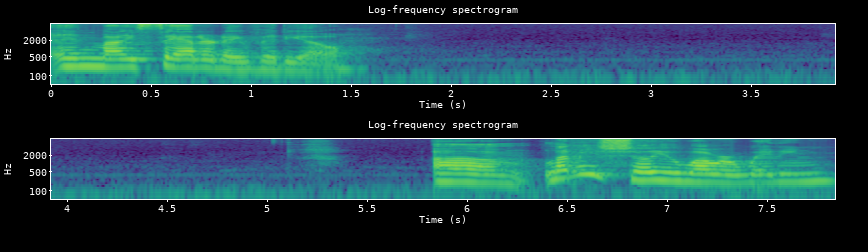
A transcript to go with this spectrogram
in my Saturday video. Um, let me show you while we're waiting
